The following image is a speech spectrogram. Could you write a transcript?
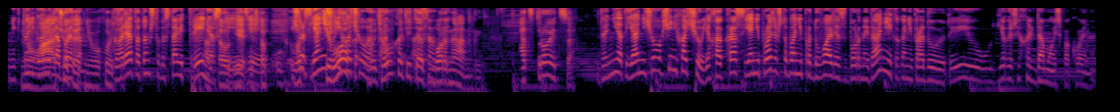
Никто ну, не говорит а об этом. Говорят о том, чтобы ставить тренерские Саутгейта, идеи. чтоб- Еще вот раз, я ничего чего не хочу Вы от- чего от- хотите от от сборной Англии? Отстроиться? Да нет, я ничего вообще не хочу. Я как раз я не против, чтобы они продували сборной Дании, как они продуют, и у- ехали домой спокойно.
